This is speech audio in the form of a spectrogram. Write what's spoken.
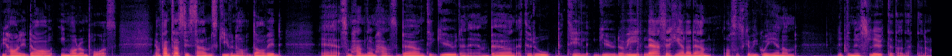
vi har idag och imorgon på oss. En fantastisk psalm skriven av David eh, som handlar om hans bön till Gud. En, en bön, ett rop till Gud. Och vi läser hela den och så ska vi gå igenom lite nu slutet av detta. Då.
